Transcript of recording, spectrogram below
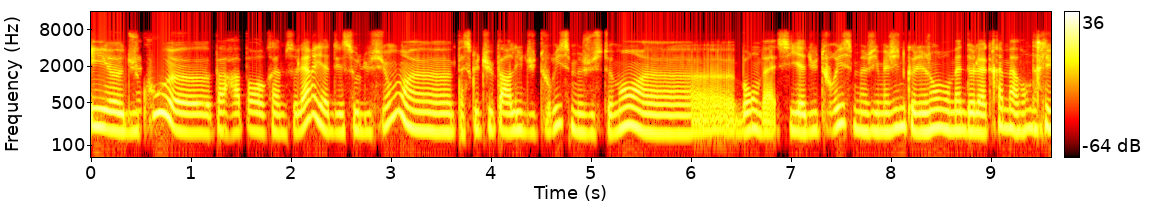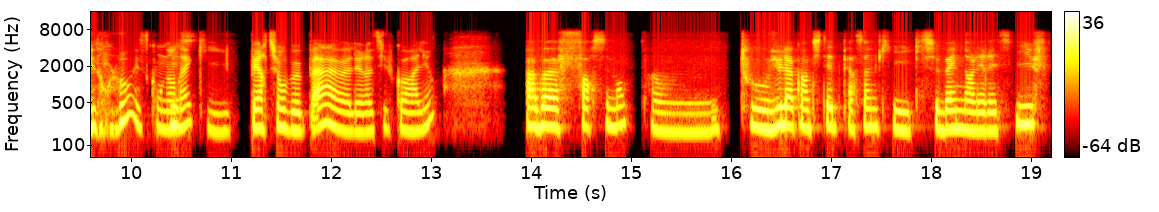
Et euh, du coup, euh, par rapport aux crèmes solaires, il y a des solutions euh, parce que tu parlais du tourisme justement. bon, bah, s'il y a du tourisme, j'imagine que les gens vont mettre de la crème avant d'aller dans l'eau. Est-ce qu'on en a qui perturbent pas les récifs coralliens? Ah bah forcément. tout, vu la quantité de personnes qui, qui se baignent dans les récifs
